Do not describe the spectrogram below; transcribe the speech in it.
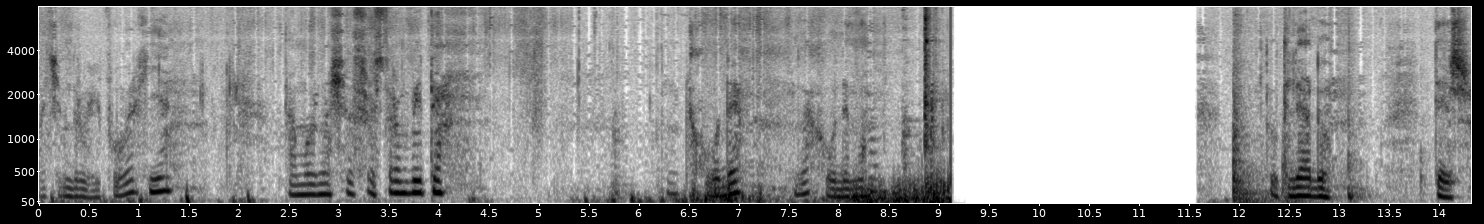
Бачимо, другий поверх є. Там можна ще щось робити. Ходи. Заходимо. Тут ляду теж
